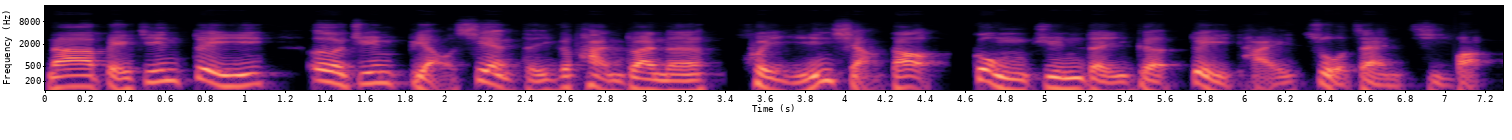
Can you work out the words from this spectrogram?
那北京对于俄军表现的一个判断呢，会影响到共军的一个对台作战计划。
